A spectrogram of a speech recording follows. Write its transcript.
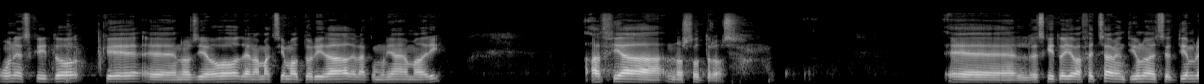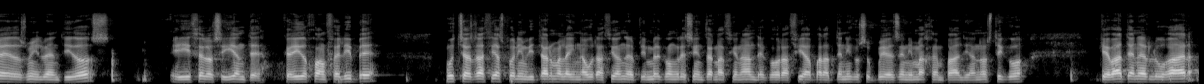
un escrito que eh, nos llegó de la máxima autoridad de la Comunidad de Madrid, hacia nosotros. el escrito lleva fecha 21 de septiembre de 2022 y dice lo siguiente. Querido Juan Felipe, muchas gracias por invitarme a la inauguración del primer Congreso Internacional de Ecografía para Técnicos Superiores en Imagen para el Diagnóstico que va a tener lugar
